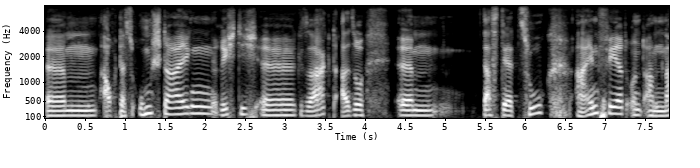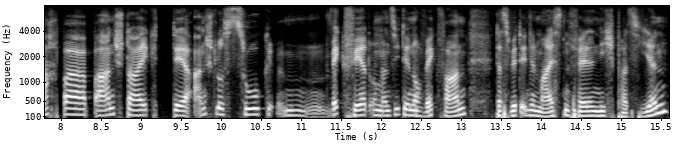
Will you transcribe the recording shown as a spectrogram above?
Ähm, auch das Umsteigen, richtig äh, gesagt. Also ähm, dass der Zug einfährt und am Nachbarbahnsteig der Anschlusszug ähm, wegfährt und man sieht den noch wegfahren, das wird in den meisten Fällen nicht passieren.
